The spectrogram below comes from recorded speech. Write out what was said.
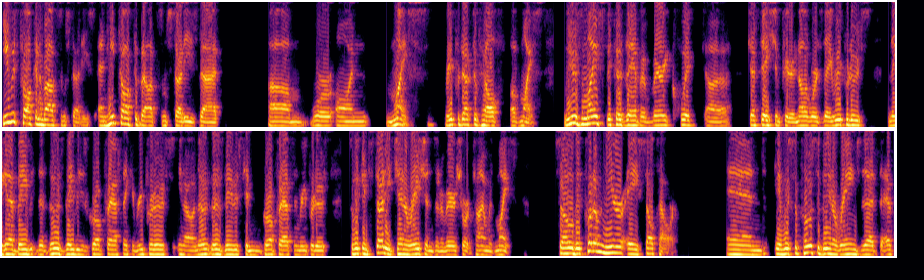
he was talking about some studies, and he talked about some studies that um, were on mice, reproductive health of mice. We use mice because they have a very quick uh, gestation period. In other words, they reproduce. And They can have baby. Those babies grow up fast. They can reproduce. You know, and those, those babies can grow up fast and reproduce. So we can study generations in a very short time with mice. So they put them near a cell tower. and it was supposed to be in a range that the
